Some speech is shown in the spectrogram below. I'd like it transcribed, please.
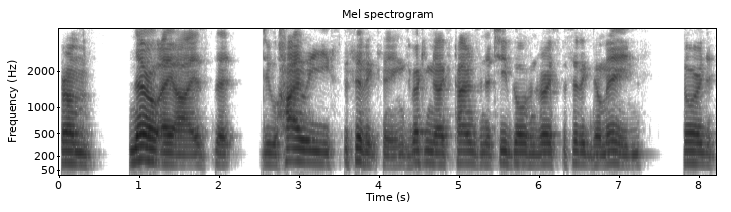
from narrow AIs that do highly specific things, recognize patterns and achieve goals in very specific domains, toward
